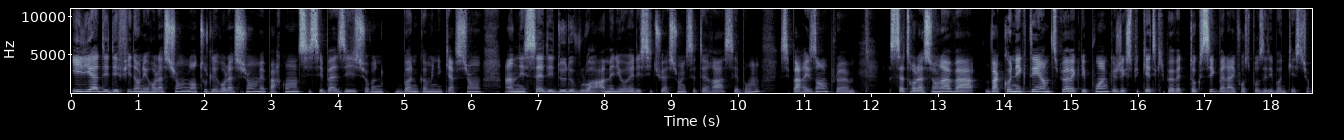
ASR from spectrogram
Il y a des défis dans les relations, dans toutes les relations, mais par contre, si c'est basé sur une bonne communication, un essai des deux de vouloir améliorer les situations, etc., c'est bon. Si par exemple, euh, cette relation-là va, va connecter un petit peu avec les points que j'expliquais qui peuvent être toxiques, ben là, il faut se poser des bonnes questions.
